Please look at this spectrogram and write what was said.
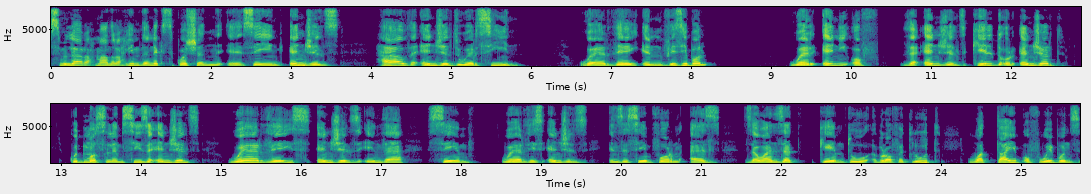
Bismillah ar-Rahman ar-Rahim. The next question uh, saying angels, how the angels were seen. Were they invisible? Were any of the angels killed or injured? Could Muslims see the angels? Were these angels in the same were these angels in the same form as the ones that came to Prophet Lut? What type of weapons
